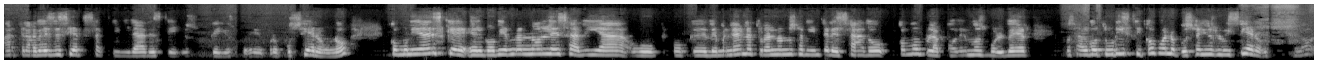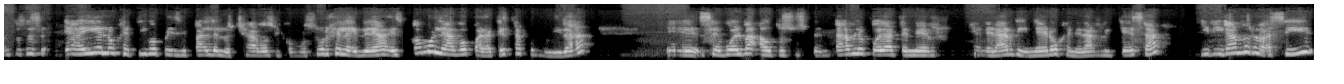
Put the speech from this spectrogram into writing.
a través de ciertas actividades que ellos, que ellos propusieron, ¿no? Comunidades que el gobierno no les había o, o, que de manera natural no nos había interesado, ¿cómo la podemos volver pues algo turístico, bueno, pues ellos lo hicieron, ¿no? Entonces, ahí el objetivo principal de los chavos y como surge la idea es cómo le hago para que esta comunidad eh, se vuelva autosustentable, pueda tener, generar dinero, generar riqueza y digámoslo así,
